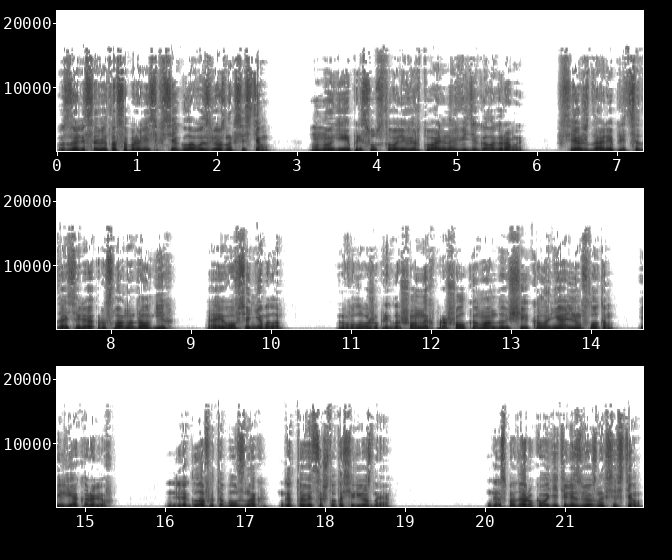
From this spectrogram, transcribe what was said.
В зале совета собрались все главы звездных систем, Многие присутствовали виртуально в виде голограммы. Все ждали председателя Руслана Долгих, а его все не было. В ложу приглашенных прошел командующий колониальным флотом Илья Королев. Для глав это был знак, готовится что-то серьезное. Господа руководители звездных систем,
